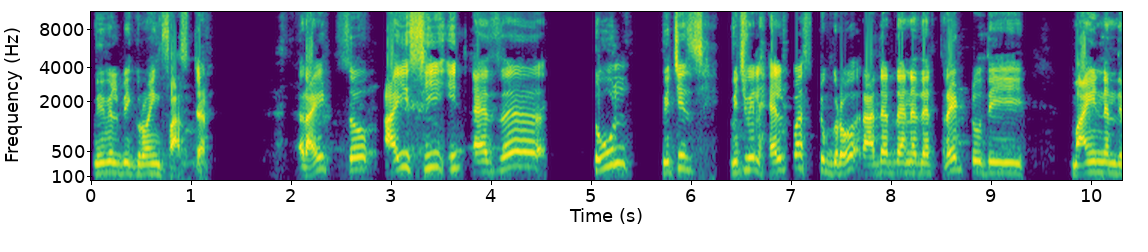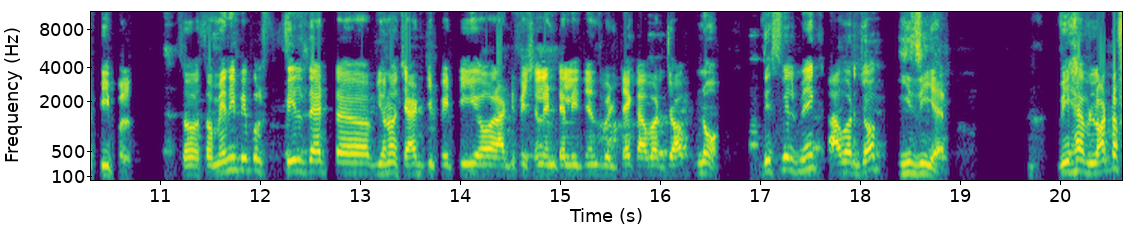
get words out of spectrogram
we will be growing faster. Right? So i see it as a tool which is which will help us to grow rather than as a threat to the mind and the people. So so many people feel that uh, you know chat gpt or artificial intelligence will take our job. No. This will make our job easier. We have a lot of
